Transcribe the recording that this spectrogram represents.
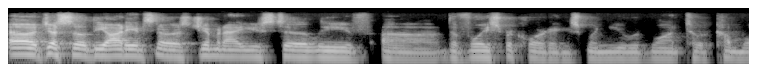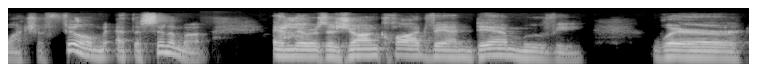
Uh, just so the audience knows, Jim and I used to leave uh, the voice recordings when you would want to come watch a film at the cinema. And there was a Jean Claude Van Damme movie where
